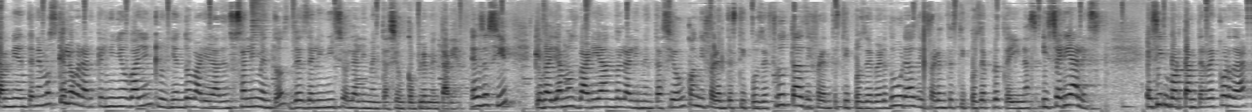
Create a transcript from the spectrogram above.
también tenemos que lograr que el niño vaya incluyendo variedad en sus alimentos desde el inicio de la alimentación complementaria. Es decir, que vayamos variando la alimentación con diferentes tipos de frutas, diferentes tipos de verduras, diferentes tipos de proteínas y cereales. Es importante recordar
